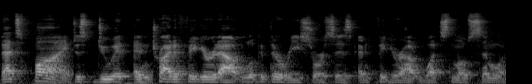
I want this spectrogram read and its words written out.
That's fine. Just do it and try to figure it out. Look at their resources and figure out what's most similar.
